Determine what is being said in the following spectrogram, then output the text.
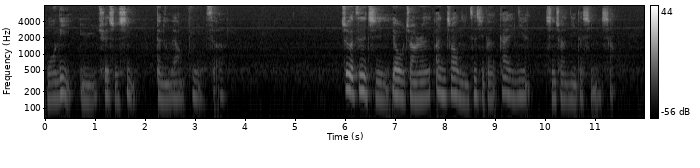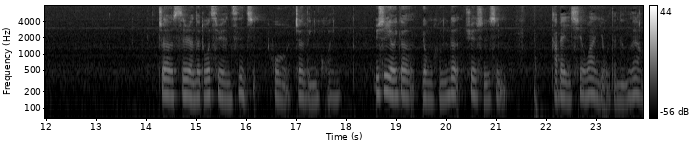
活力与确实性的能量负责。这个自己又转而按照你自己的概念形成你的形象。这私人的多次元自己，或这灵魂，于是有一个永恒的确实性，它被一切万有的能量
